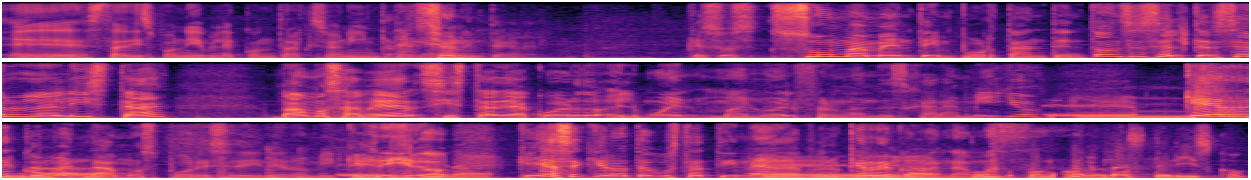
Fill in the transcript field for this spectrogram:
eh, está disponible con tracción integral. Tracción integral. Que eso es sumamente importante. Entonces, el tercero en la lista, vamos a ver si está de acuerdo el buen Manuel Fernández Jaramillo. Em, ¿Qué mira, recomendamos por ese dinero, mi eh, querido? mira, Que ya sé que no te gusta a ti nada, eh, pero ¿qué mira, recomendamos? pon- pongámosle un asterisco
